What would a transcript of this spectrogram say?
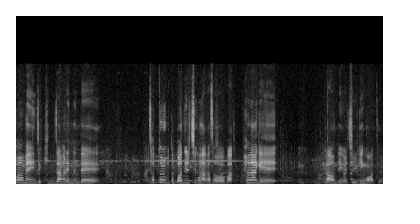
처음에 이제 긴장을 했는데 첫 홀부터 버디를 치고 나가서 마- 편하게 라운딩을 즐긴 것 같아요.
